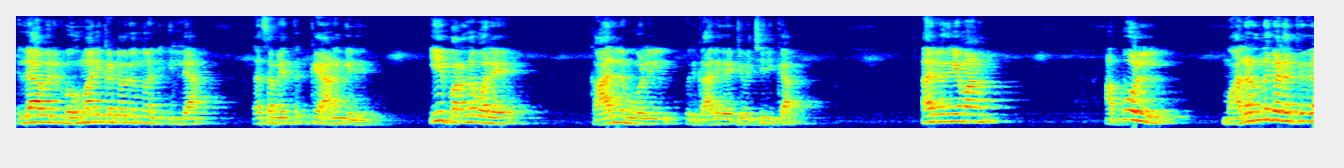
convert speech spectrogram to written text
എല്ലാവരും ബഹുമാനിക്കേണ്ടവരൊന്നും ഇല്ല. ആ സമയത്തൊക്കെ ആണെങ്കിൽ ഈ പറഞ്ഞ പോലെ കാലിന് മുകളിൽ ഒരു കാൽ കയറ്റി വെച്ചിരിക്കാം അനുവദനീയമാണ് അപ്പോൾ മലർന്നു കിടക്കുക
